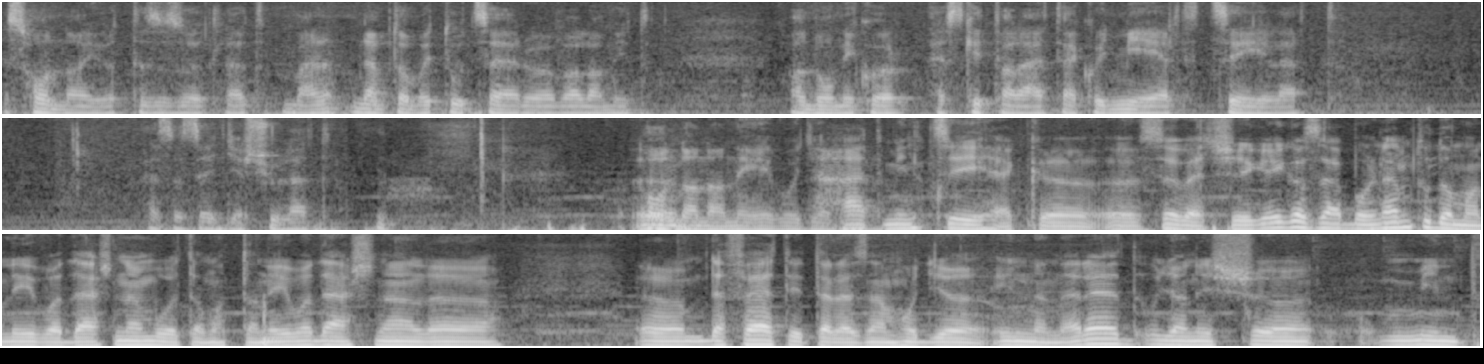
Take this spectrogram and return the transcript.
Ez honnan jött ez az ötlet? Már nem tudom, hogy tudsz erről valamit annó, mikor ezt kitalálták, hogy miért C lett ez az egyesület. Honnan a név, ugye? Hát, mint céhek szövetsége. Igazából nem tudom a névadást, nem voltam ott a névadásnál, de feltételezem, hogy innen ered, ugyanis mint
